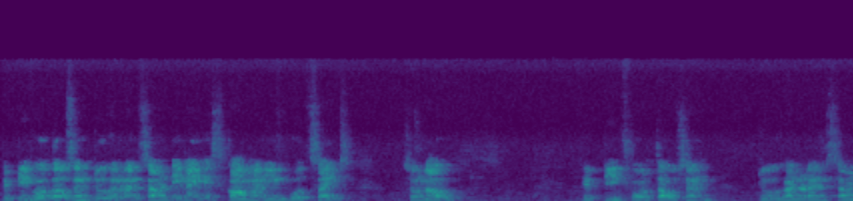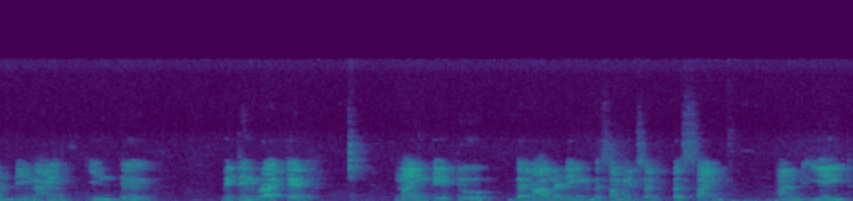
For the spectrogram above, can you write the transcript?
54279 is common in both sides. So now 54279 into within bracket 92 then already in the sum itself plus sign and 8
